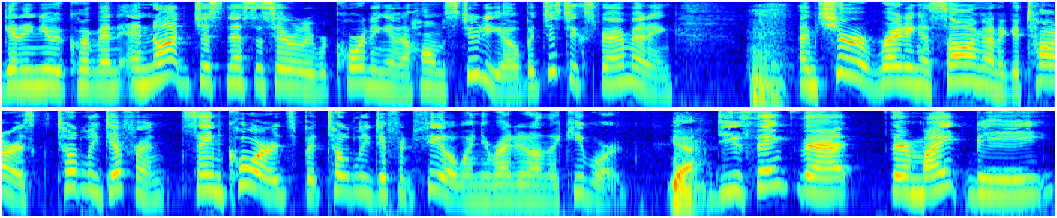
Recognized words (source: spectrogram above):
getting new equipment, and not just necessarily recording in a home studio, but just experimenting. I'm sure writing a song on a guitar is totally different, same chords, but totally different feel when you write it on the keyboard. Yeah. Do you think that there might be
